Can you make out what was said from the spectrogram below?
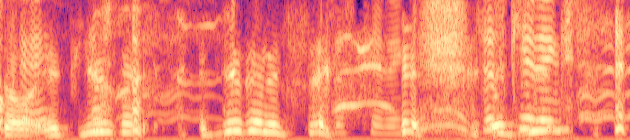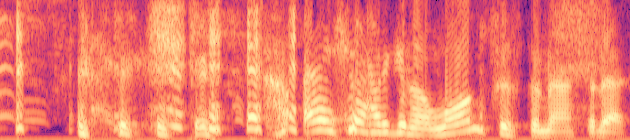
So Okay. if you're gonna, if you're going to say, Just kidding. Just kidding. I actually had to get an alarm system after that.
